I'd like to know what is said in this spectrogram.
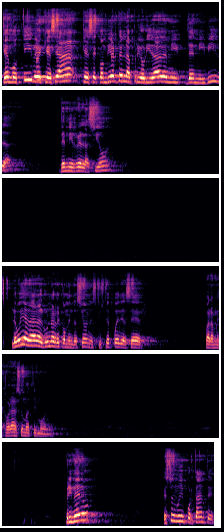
que motive, que, sea, que se convierta en la prioridad de mi, de mi vida, de mi relación. Le voy a dar algunas recomendaciones que usted puede hacer para mejorar su matrimonio. Primero, esto es muy importante,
